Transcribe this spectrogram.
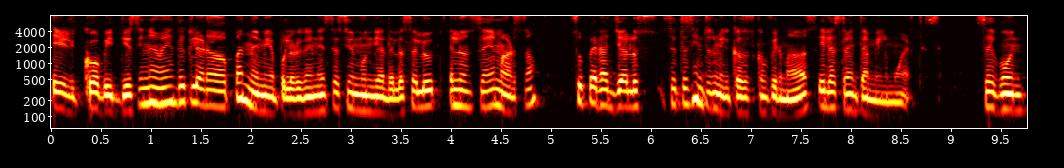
El COVID-19, declarado pandemia por la Organización Mundial de la Salud el 11 de marzo, supera ya los 700.000 casos confirmados y las 30.000 muertes, según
